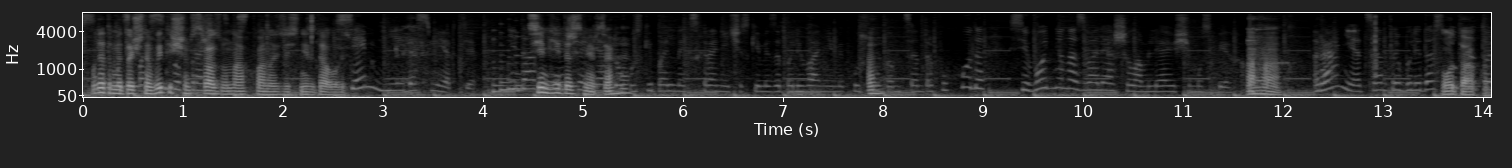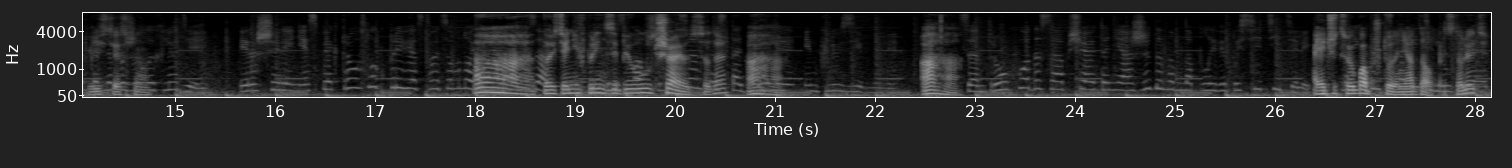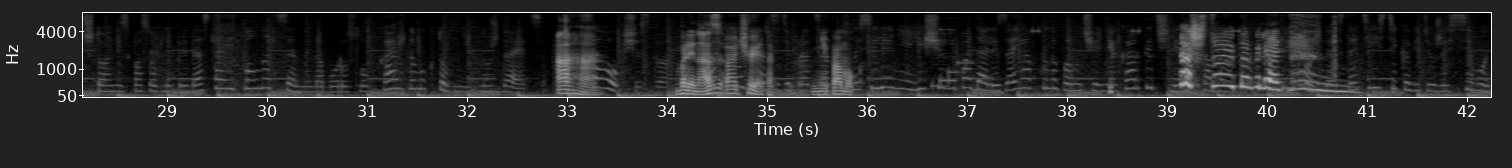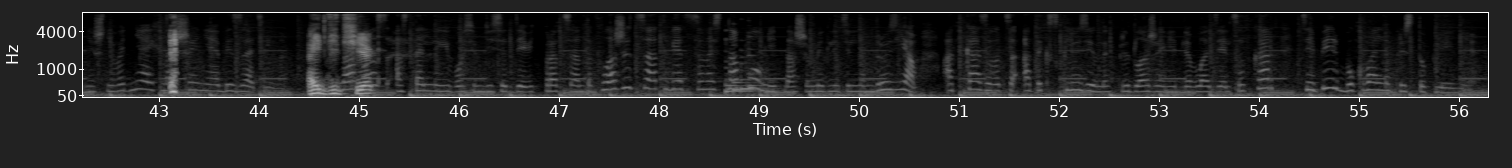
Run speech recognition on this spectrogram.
Вот это мы точно вытащим сразу, нахуй оно здесь не сдалось. Семь дней до смерти. Недавнее дней до смерти, ага. допуске больных с хроническими заболеваниями к услугам центров ухода сегодня назвали ошеломляющим успехом. Ага. Ранее центры были доступны Вот так вот, естественно. для пожилых людей, и расширение спектра услуг приветствуется многими А, то есть они, в принципе, улучшаются, да? Ага. инклюзивными. Ага. Центры ухода сообщают о неожиданном наплыве посетителей. А я чуть свою бабушку туда не отдал, представляете? уверяют, что они способны предоставить полноценный набор услуг каждому, кто в них нуждается. Ага. Сообщество. Блин, а, а что я так 11% не помог? населения еще не подали заявку на получение карты члена А что это, блядь? Статистика, ведь уже с сегодняшнего дня их ношение обязательно. Айди На чек. нас, остальные 89%, ложится ответственность напомнить нашим медлительным друзьям, отказываться от эксклюзивных предложений для владельцев карт теперь буквально преступление.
